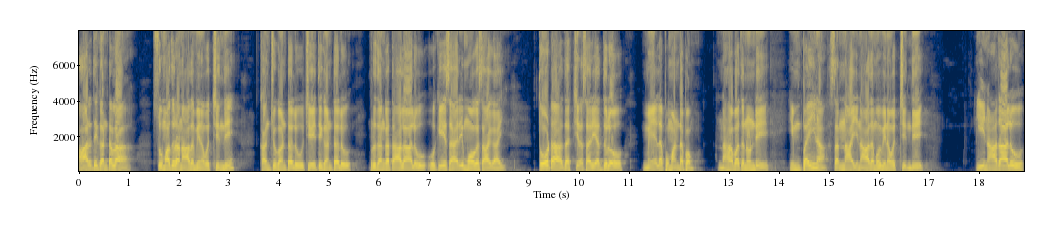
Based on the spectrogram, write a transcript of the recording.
ఆరతి గంటల సుమధుర నాదం వినవచ్చింది. కంచు గంటలు చేతి గంటలు మృదంగ తాళాలు ఒకేసారి మోగసాగాయి. తోట దక్షిణ సరిహద్దులో మేలపు మండపం నహబత్ నుండి ఇంపైన సన్నాయి నాదము వినవచ్చింది. ఈ నాదాలు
